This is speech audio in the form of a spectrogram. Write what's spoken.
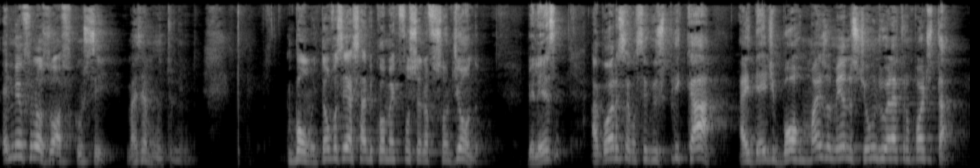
É meio filosófico, eu sei, mas é muito lindo. Bom, então você já sabe como é que funciona a função de onda, beleza? Agora você conseguiu explicar a ideia de Bohr mais ou menos de onde o elétron pode estar.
